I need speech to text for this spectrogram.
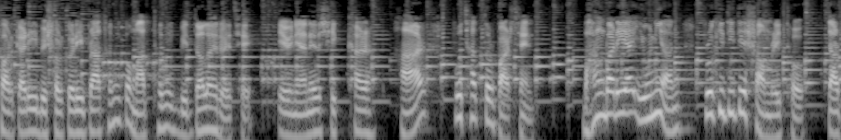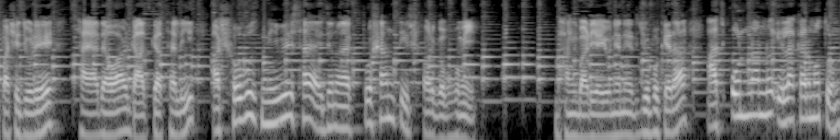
সরকারি, বেসরকারি, প্রাথমিক ও মাধ্যমিক বিদ্যালয় রয়েছে। ইউনিয়নের শিক্ষার হার পঁচাত্তর পার্সেন্ট ভাঙবাড়িয়া ইউনিয়ন প্রকৃতিতে সমৃদ্ধ। চারপাশে জুড়ে ছায়া দেওয়ার গাছগাছালি আর সবুজ নিবিড় ছায়ায় যেন এক প্রশান্তির স্বর্গভূমি। ভাঙবাড়িয়া ইউনিয়নের যুবকেরা আজ অন্যান্য এলাকার মতন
